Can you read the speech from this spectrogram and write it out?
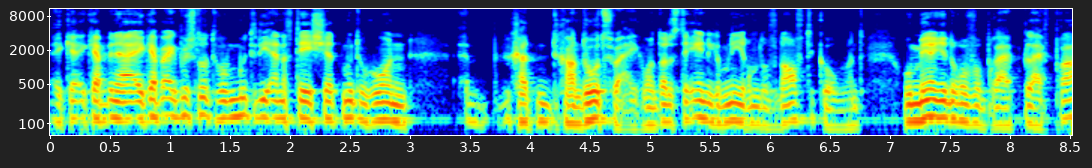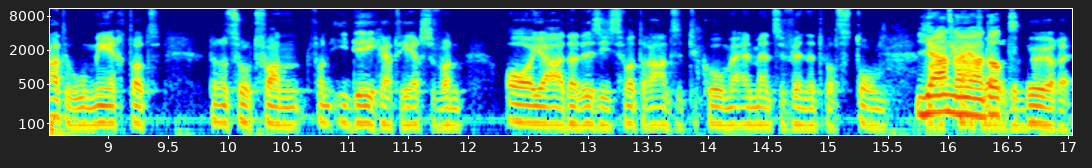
ik, ik, heb, nee, ik heb echt besloten, we moeten die NFT-shit moeten we gewoon eh, gaan, gaan doodzwijgen. Want dat is de enige manier om er vanaf te komen. Want hoe meer je erover blijft, praten, hoe meer dat er een soort van, van idee gaat heersen van... Oh ja, dat is iets wat eraan zit te komen en mensen vinden het wel stom. maar Ja, het nou gaat ja, dat- gebeuren.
